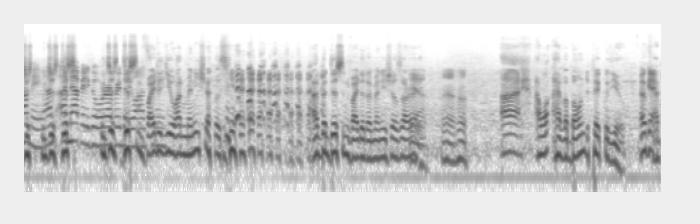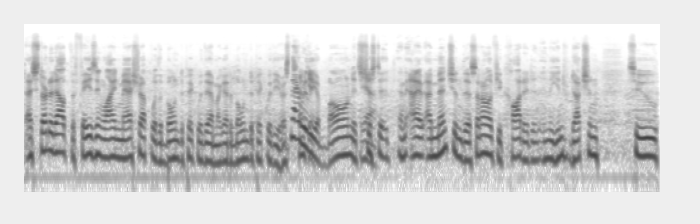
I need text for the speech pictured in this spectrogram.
Not just, me. we I'm, just I'm dis- happy to go we just disinvited you on many shows. I've been disinvited on many shows already. Yeah. Uh-huh. Uh, I, want, I have a bone to pick with you. Okay. I, I started out the phasing line mashup with a bone to pick with them. I got a bone to pick with you. It's not really a bone. It's Yeah. just a, and I, I mentioned this. I don't know if you caught it in, in the introduction to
